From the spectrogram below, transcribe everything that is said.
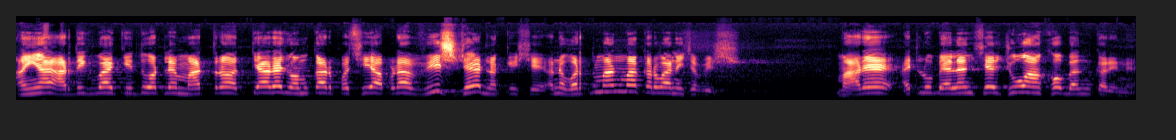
અહીંયા હાર્દિકભાઈ કીધું એટલે માત્ર અત્યારે જ ઓમકાર પછી આપણા વિશ જે નક્કી છે અને વર્તમાનમાં કરવાની છે વિશ. મારે એટલું બેલેન્સ છે, જુઓ આંખો બંધ કરીને.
